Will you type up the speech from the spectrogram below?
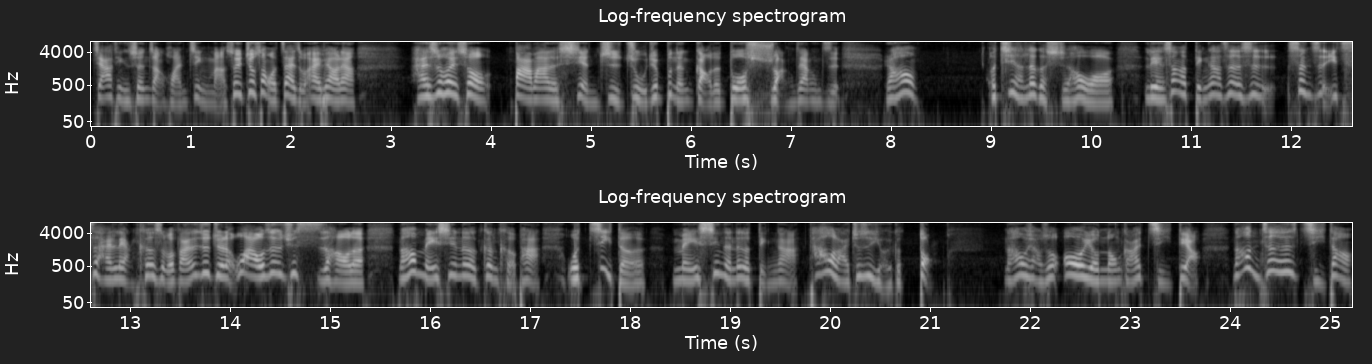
家庭生长环境嘛，所以就算我再怎么爱漂亮，还是会受爸妈的限制住，就不能搞得多爽这样子，然后。我记得那个时候哦，脸上的顶啊，真的是甚至一次还两颗什么，反正就觉得哇，我真的去死好了。然后眉心那个更可怕，我记得眉心的那个顶啊，它后来就是有一个洞，然后我想说哦，有脓赶快挤掉。然后你真的是挤到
